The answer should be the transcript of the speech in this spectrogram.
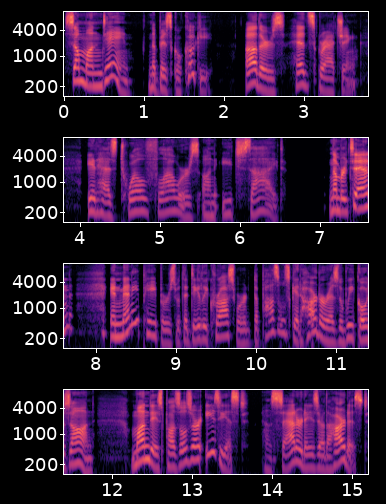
Some mundane, Nabisco cookie, others head scratching. It has 12 flowers on each side. Number 10. In many papers with a daily crossword, the puzzles get harder as the week goes on. Monday's puzzles are easiest, and Saturdays are the hardest.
